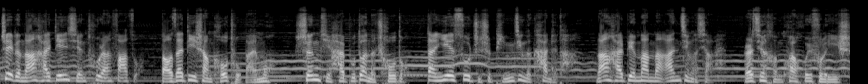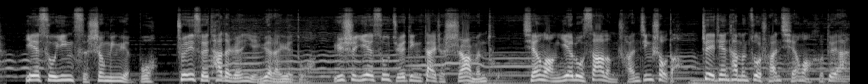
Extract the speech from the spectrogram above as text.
这个男孩癫痫突然发作，倒在地上，口吐白沫，身体还不断的抽动。但耶稣只是平静的看着他，男孩便慢慢安静了下来，而且很快恢复了意识。耶稣因此声名远播，追随他的人也越来越多。于是耶稣决定带着十二门徒前往耶路撒冷传经授道。这天，他们坐船前往河对岸，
